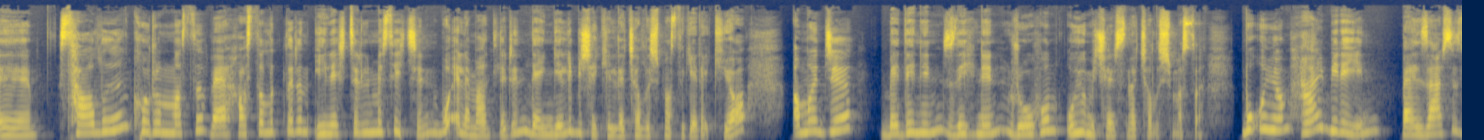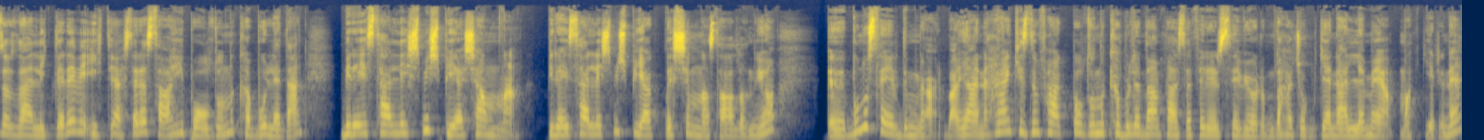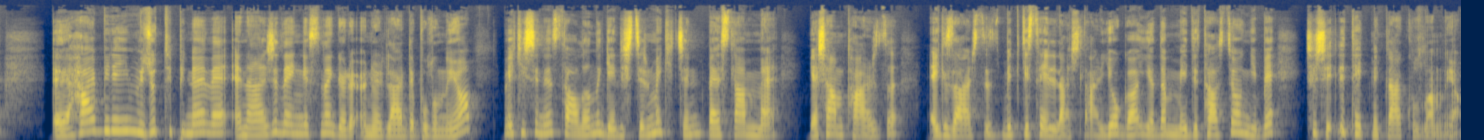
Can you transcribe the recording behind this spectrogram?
e, sağlığın korunması ve hastalıkların iyileştirilmesi için bu elementlerin dengeli bir şekilde çalışması gerekiyor. Amacı bedenin, zihnin, ruhun uyum içerisinde çalışması. Bu uyum her bireyin benzersiz özelliklere ve ihtiyaçlara sahip olduğunu kabul eden bireyselleşmiş bir yaşamla, bireyselleşmiş bir yaklaşımla sağlanıyor ee, bunu sevdim galiba. Yani herkesin farklı olduğunu kabul eden felsefeleri seviyorum. Daha çok genelleme yapmak yerine. Ee, her bireyin vücut tipine ve enerji dengesine göre önerilerde bulunuyor ve kişinin sağlığını geliştirmek için beslenme, yaşam tarzı, egzersiz, bitkisel ilaçlar, yoga ya da meditasyon gibi çeşitli teknikler kullanılıyor.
